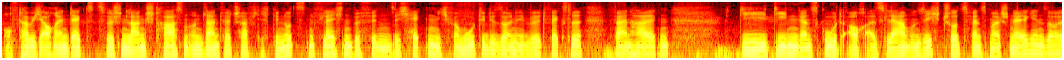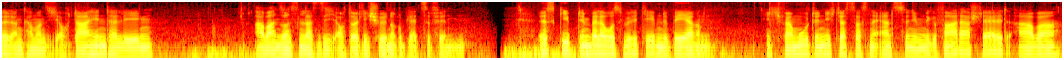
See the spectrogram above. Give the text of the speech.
Oft habe ich auch entdeckt, zwischen Landstraßen und landwirtschaftlich genutzten Flächen befinden sich Hecken. Ich vermute, die sollen den Wildwechsel fernhalten. Die dienen ganz gut auch als Lärm- und Sichtschutz, wenn es mal schnell gehen soll. Dann kann man sich auch dahinter legen. Aber ansonsten lassen sich auch deutlich schönere Plätze finden. Es gibt in Belarus wildlebende Bären. Ich vermute nicht, dass das eine ernstzunehmende Gefahr darstellt, aber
